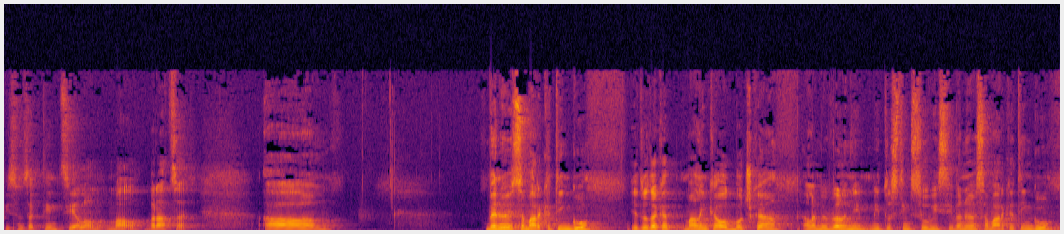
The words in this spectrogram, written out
by som sa k tým cieľom mal vracať. Um, venujem sa marketingu, je to taká malinká odbočka, ale mi veľmi mi to s tým súvisí. Venujem sa marketingu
